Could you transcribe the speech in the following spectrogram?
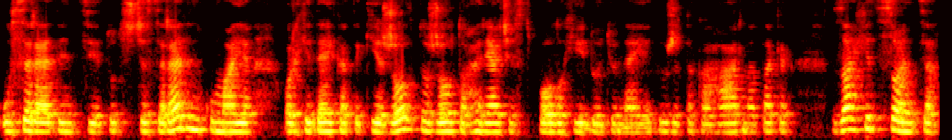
у серединці. Тут ще серединку має орхідейка, такі жовто-жовто-гарячі сполохи йдуть у неї. Дуже така гарна, так як захід сонця.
